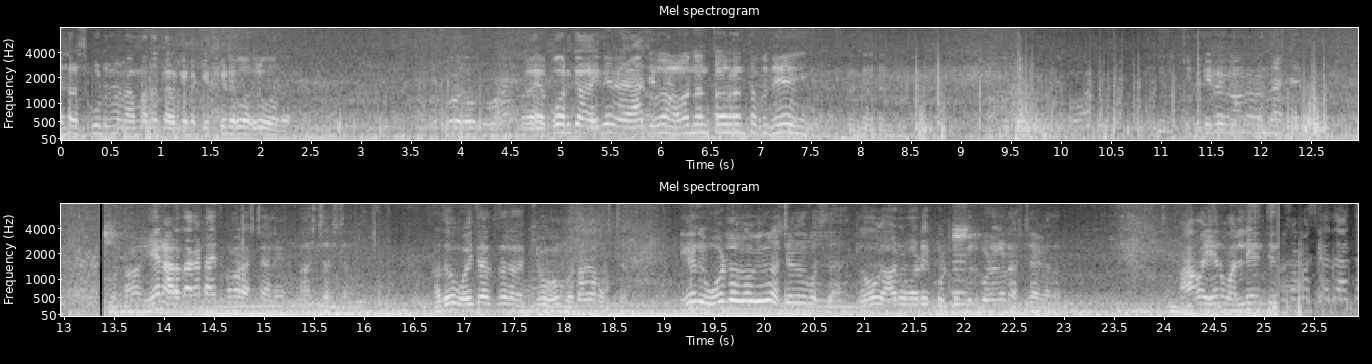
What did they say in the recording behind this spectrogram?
ಯಾರು ಸ್ಕೂಟ್ರ್ನ ನಮ್ಮದ ತಳ್ಕೆಟ ಕಿತ್ಕೊಂಡೆ ಹೋದ್ರು ಹೋದ. ಫೋನ್ ಕಾ ಇನ್ನೇನು ಆಚೆ ಅವನಂತವ್ರಂತ ಬದೇ ಏನು ಅರ್ಧ ಗಂಟೆ ಆಯ್ತು ಕುಮಾರ್ ಅಷ್ಟೇ ಅಲ್ಲಿ? ಅಷ್ಟೇ ಅಷ್ಟೇ. ಅದು ಹೋಯ್ತಾ ಇರ್ತಾರೆ ಕ್ಯೂ ಗೊತ್ತಾಗಲ್ಲ ಅಷ್ಟೇ. ಈಗ ನೀವು ಹೋಟ್ಲಿಗೆ ಹೋಗಿದ್ರು ಅಷ್ಟೇ ಆಗೋದು ಬಸ್. ನಾವು ಹೋಗಿ ಆರ್ಡರ್ ಮಾಡಿ ಕೊಟ್ಟು ಬಿಲ್ ಕೊಡೋಣ ಅಷ್ಟೇ ಆಗೋದು. ಮಾವ ಏನು ಒಲ್ಲೆ ಅಂತ ಸಮಸ್ಯೆ ಅದ ಅಂತ?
